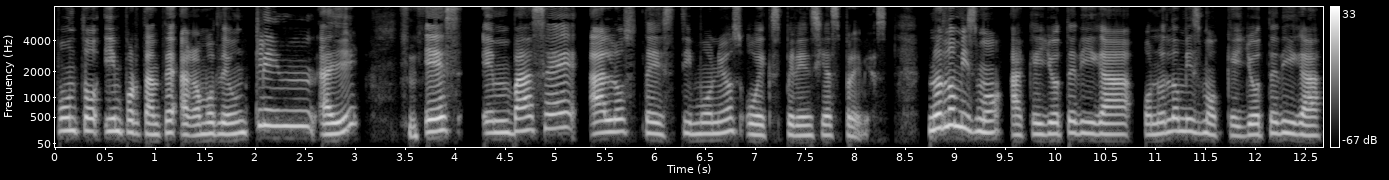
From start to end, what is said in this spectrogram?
punto importante, hagámosle un clean ahí, es en base a los testimonios o experiencias previas. No es lo mismo a que yo te diga, o no es lo mismo que yo te diga,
